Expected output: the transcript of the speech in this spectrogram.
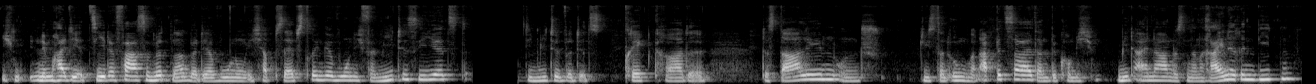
Ich nehme halt jetzt jede Phase mit ne, bei der Wohnung. Ich habe selbst drin gewohnt, ich vermiete sie jetzt. Die Miete wird jetzt, trägt gerade das Darlehen und die ist dann irgendwann abbezahlt. Dann bekomme ich Mieteinnahmen, das sind dann reine Renditen.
